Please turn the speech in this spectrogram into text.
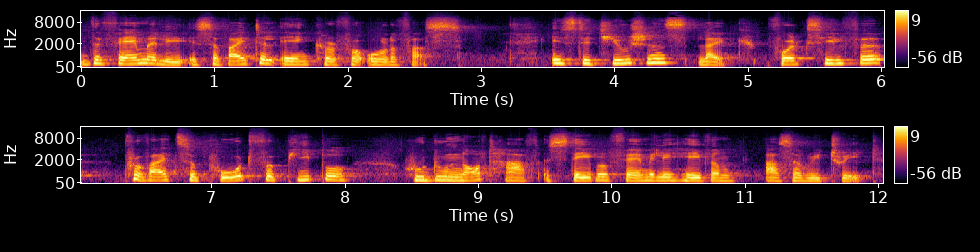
The family is a vital anchor for all of us. Institutions like Volkshilfe provide support for people who do not have a stable family haven as a retreat.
